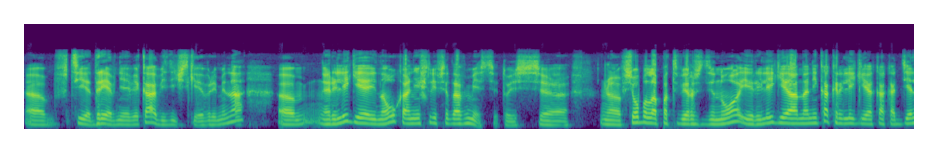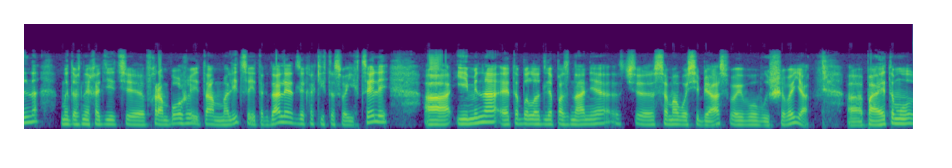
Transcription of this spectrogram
в те древние века, ведические времена, религия и наука, они шли всегда вместе. То есть Э, все было подтверждено, и религия, она не как религия, как отдельно. Мы должны ходить э, в храм Божий, там молиться и так далее для каких-то своих целей. А именно это было для познания э, самого себя, своего высшего «я». А поэтому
